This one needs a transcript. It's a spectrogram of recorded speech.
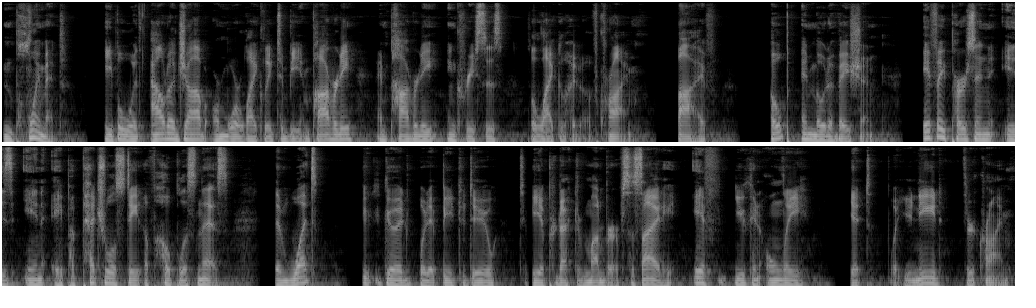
Employment. People without a job are more likely to be in poverty, and poverty increases the likelihood of crime. 5. Hope and motivation. If a person is in a perpetual state of hopelessness, then what good would it be to do to be a productive member of society if you can only get what you need through crime?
